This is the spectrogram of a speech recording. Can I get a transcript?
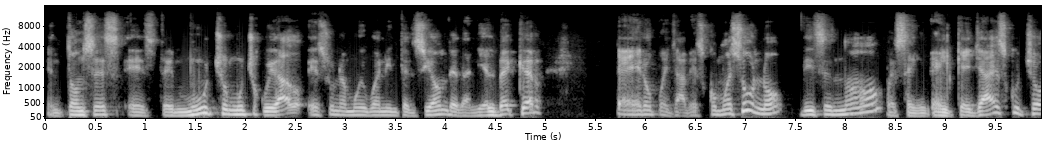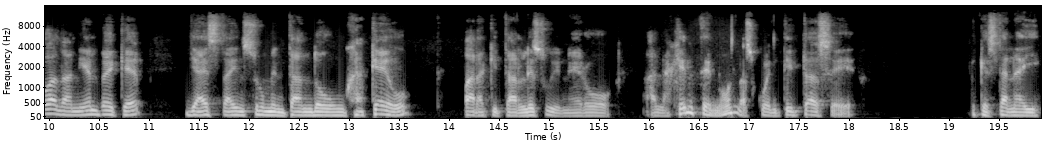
Entonces, este, mucho, mucho cuidado. Es una muy buena intención de Daniel Becker, pero pues ya ves cómo es uno. Dices, no, pues el que ya escuchó a Daniel Becker ya está instrumentando un hackeo para quitarle su dinero a la gente, ¿no? Las cuentitas eh, que están ahí.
